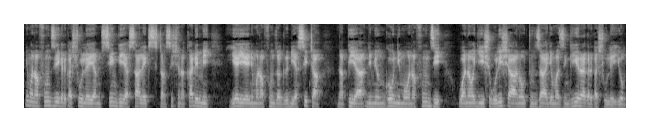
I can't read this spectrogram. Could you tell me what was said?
ni mwanafunzi katika shule ya msingi ya Salex Transition Academy. Yeye ni mwanafunzi wa gredi ya sita na pia ni miongoni mwa wanafunzi wanaojishughulisha na utunzaji wa mazingira katika shule hiyo.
